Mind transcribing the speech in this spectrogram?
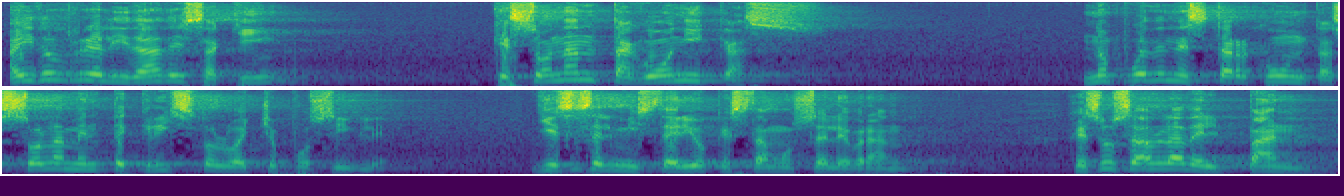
Hay dos realidades aquí que son antagónicas. No pueden estar juntas, solamente Cristo lo ha hecho posible. Y ese es el misterio que estamos celebrando. Jesús habla del pan.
